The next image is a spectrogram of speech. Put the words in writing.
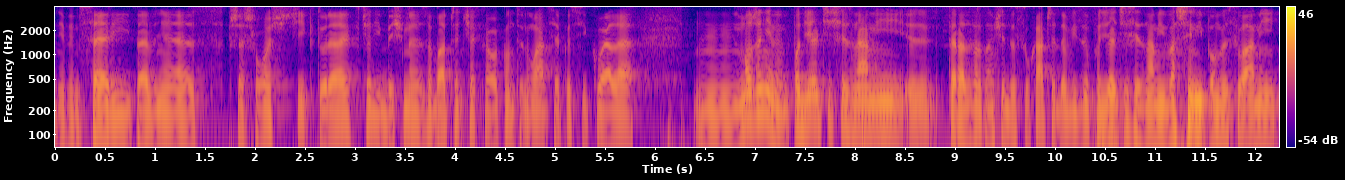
nie wiem, serii pewnie z przeszłości, które chcielibyśmy zobaczyć jako kontynuację, jako sequele. Mm, Może nie wiem, podzielcie się z nami, y, teraz zwracam się do słuchaczy, do widzów, podzielcie się z nami waszymi pomysłami,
